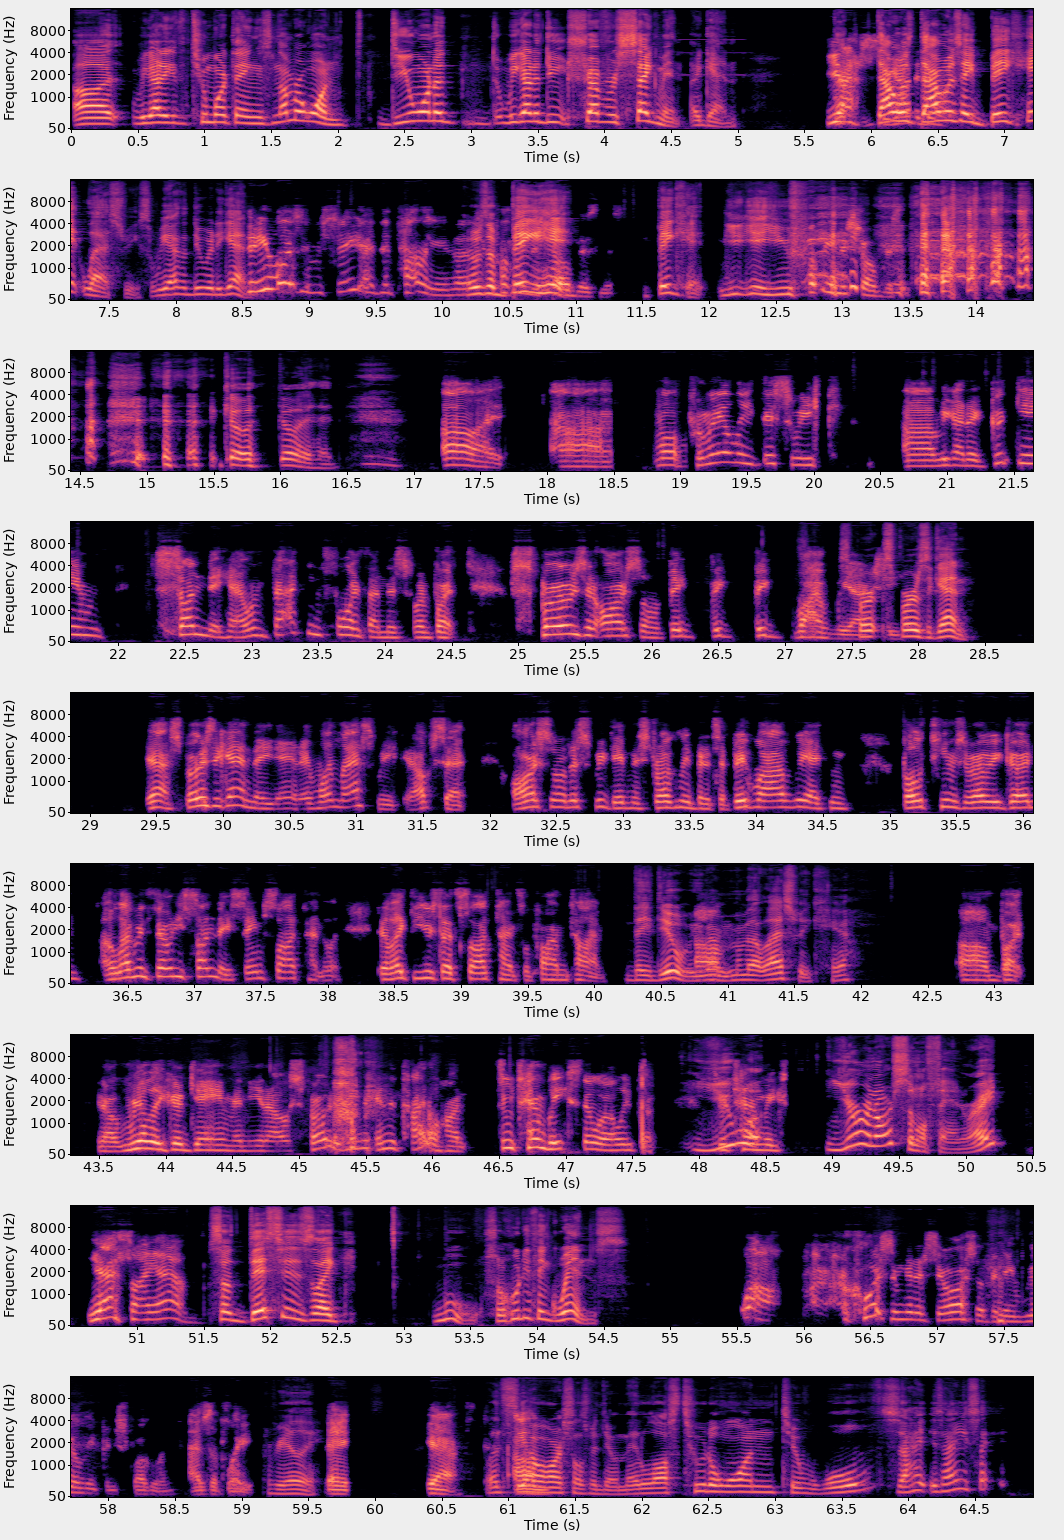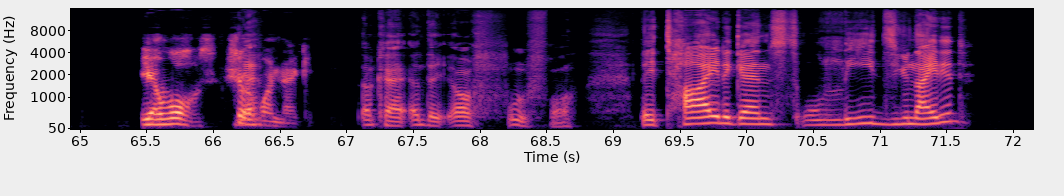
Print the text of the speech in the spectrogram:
Uh, we got to get to two more things. Number one, do you want to? We got to do Trevor's segment again. That- Yes, that, you was that it. was a big hit last week, so we have to do it again. He was. See, I to tell you. It was a put me in big hit. Big hit. You you you. In the show business. go go ahead. All right. Uh, well, Premier League this week, uh, we got a good game Sunday here. I went back and forth on this one, but Spurs and Arsenal, big, big, big rivalry. Spurs. Spurs again. Yeah, Spurs again. They, they won last week, an upset. Arsenal this week they've been struggling, but it's a big rivalry. I think both teams are very good. Eleven thirty Sunday, same slot time. They like to use that slot time for prime time. They do. Um, remember that last week? Yeah. Um, but you know, really good game, and you know, Spurs in, in the title hunt through ten weeks, still early, but You ten uh, weeks. you're an Arsenal fan, right? Yes, I am. So this is like, ooh. So who do you think wins? Well, of course I'm going to say Arsenal, but they've really been struggling as of late. Really? Yeah, Let's see how Um, Arsenal's been doing. They lost two to one to Wolves. Is that, is that how you say it? yeah, Wolves should Yeah. won that game. Okay. They, oh, oof. Well, they tied against Leeds United,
